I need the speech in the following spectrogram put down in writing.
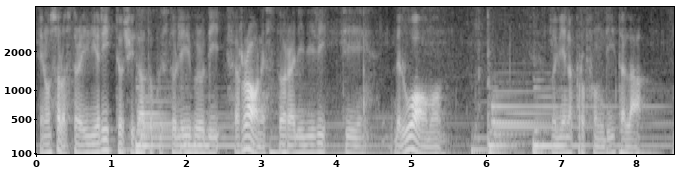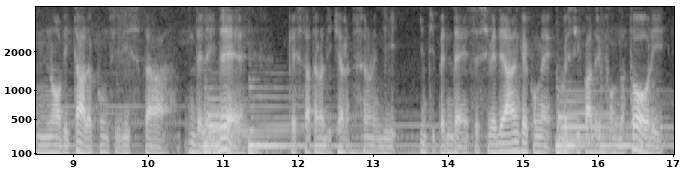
e non solo storia di diritti, ho citato questo libro di Ferrone, Storia di diritti dell'uomo, dove viene approfondita la novità dal punto di vista delle idee, che è stata una dichiarazione di indipendenza. Si vede anche come questi padri fondatori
